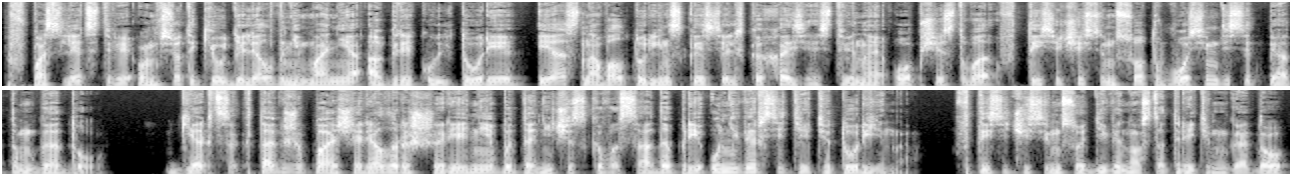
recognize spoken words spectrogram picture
Впоследствии он все-таки уделял внимание агрикультуре и основал Туринское сельскохозяйственное общество в 1785 году. Герцог также поощрял расширение ботанического сада при университете Турина. В 1793 году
